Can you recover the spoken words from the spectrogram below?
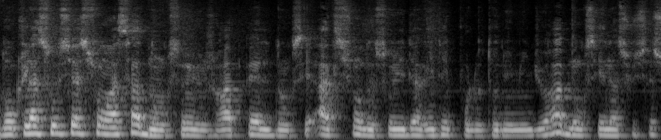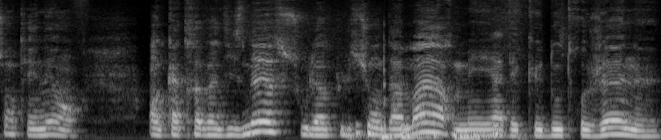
Donc l'association Assad, donc je rappelle, donc c'est Action de solidarité pour l'autonomie durable. Donc c'est une association qui est née en en 99 sous l'impulsion d'Amar, mais avec d'autres jeunes,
